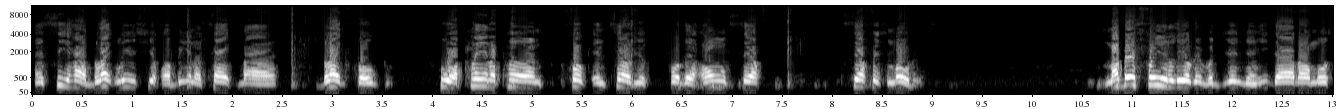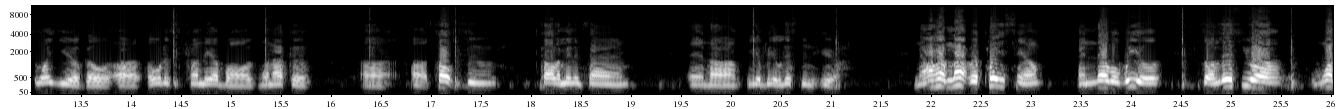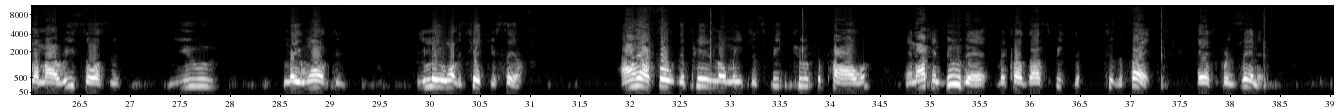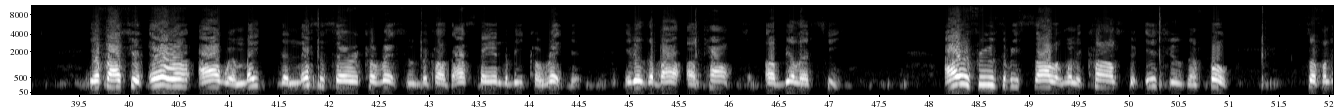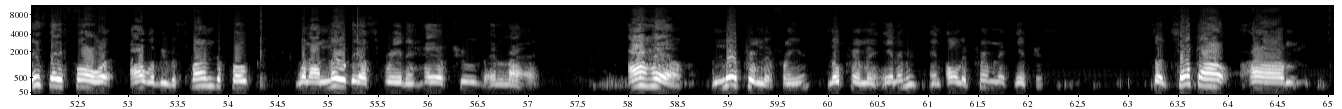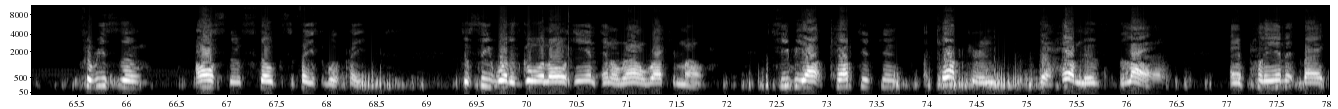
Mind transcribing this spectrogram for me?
and see how black leadership are being attacked by black folk who are playing upon folk intelligence for their own self selfish motives. My best friend lived in Virginia. He died almost one year ago. Uh, Otis Cornell Barnes. When I could uh, uh, talk to, call him anytime, and uh, he'll be a listening ear. Now I have not replaced him and never will. So unless you are one of my resources, you may want to you may want to check yourself. I have folk depending on me to speak truth to power, and I can do that because I speak to the facts as presented. If I should err, I will make the necessary corrections because I stand to be corrected. It is about accountability. I refuse to be silent when it comes to issues and folk so from this day forward, I will be responding to folks when I know they are spreading half-truths and lies. I have no permanent friends, no permanent enemies, and only permanent interests. So check out um, Teresa Austin Stokes' Facebook page to see what is going on in and around Rocky Mount. She be out capturing, capturing the happenings live and playing it back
